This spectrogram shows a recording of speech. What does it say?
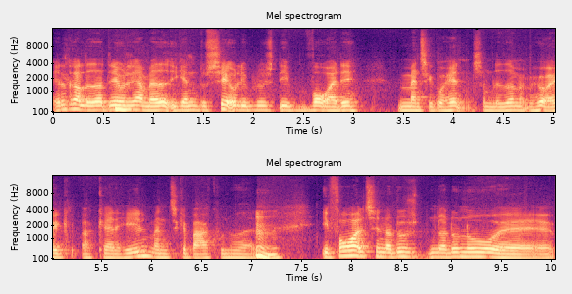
ældre leder, det er jo mm. det her med, igen, du ser jo lige pludselig, hvor er det, man skal gå hen som leder. Man behøver ikke at kan det hele, man skal bare kunne noget af det. Mm. I forhold til, når du, når du nu øh,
